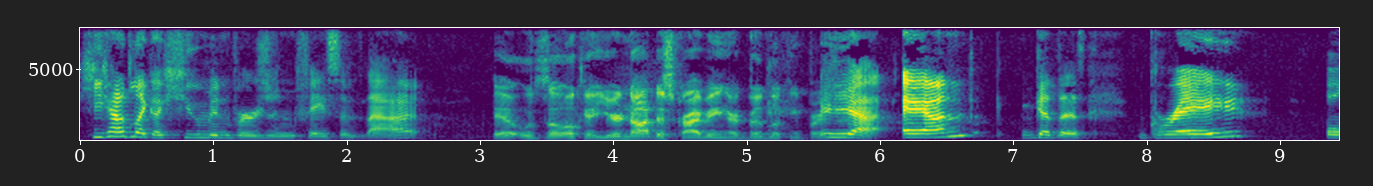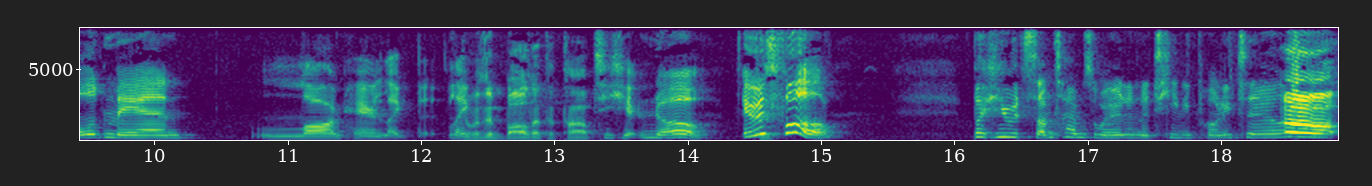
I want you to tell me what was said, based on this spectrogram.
he had like a human version face of that. It was so okay. You're not describing a good-looking person. Yeah, and get this, gray, old man, long hair like the, like Was it bald at the top? to here. No, it was full, but he would sometimes wear it in a teeny ponytail, Oh,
